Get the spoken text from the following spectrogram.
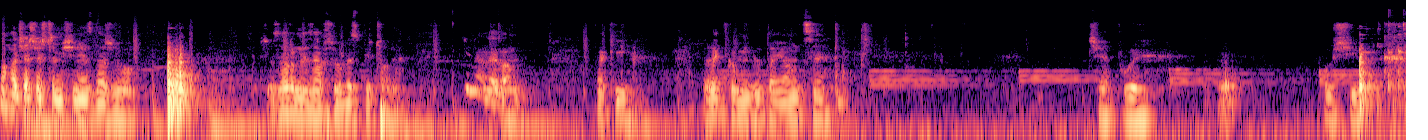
No chociaż jeszcze mi się nie zdarzyło. Przezorny zawsze ubezpieczony. I nalewam. Taki lekko migotający, ciepły posiłek.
